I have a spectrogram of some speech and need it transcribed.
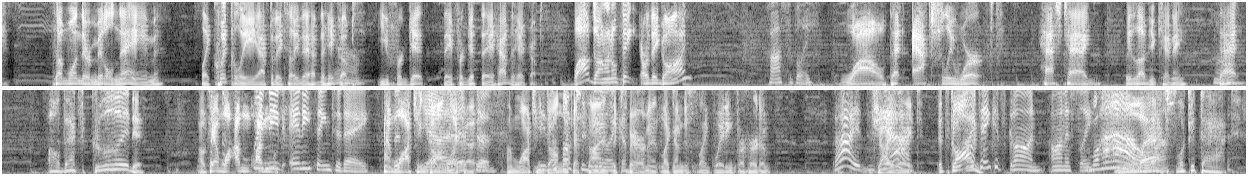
someone their middle name, like quickly after they tell you they have the hiccups, you forget they forget they have the hiccups. Wow, Dawn, I don't think are they gone? Possibly. Wow, that actually worked. Hashtag we love you, Kenny. That oh, that's good. Okay, I'm I'm, We I'm, need anything today. I'm watching yeah, Dawn like it's a just- am watching He's Dawn like a science like a- experiment. like I'm just like waiting for her to Ah, it's- gyrate. It's yeah. gone. I think it's gone, honestly. Wow. Lex, look at that.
